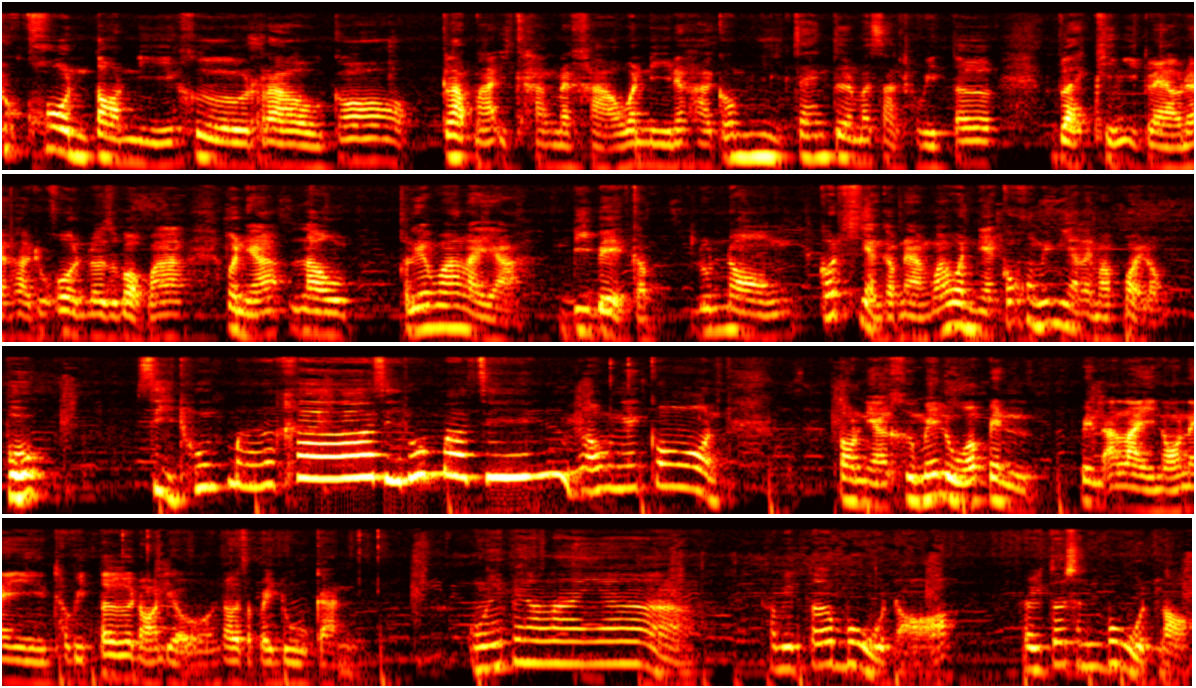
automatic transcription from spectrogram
ทุกคนตอนนี้คือเราก็กลับมาอีกครั้งนะคะ วันนี้นะคะก็มีแจ้งเตือนมาจากทวิตเตอร์ Blackpink อีกแล้วนะคะ ทุกคนเราจะบอกว่าวันนี้เราเขาเรียกว่าอะไรอะดีเบตกับรุ่นน้อง ก็เถียงกับนางว่าวันนี้ก็คงไม่มีอะไรมาปล่อยหรอกปุ๊บสี่ทุ่มมาค่ะสี่ทุ่มมาจริง เอาไงก่อน ตอนนี้คือไม่รู้ว่าเป็นเป็นอะไรเนาะในทวิตเตอร์เนาะเดี๋ยวเราจะไปดูกันโอ้ยเป็นอะไรอะ ทวิตเตอร์บูดเหรอทวิตเตอร์ฉันบูดเหรอ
